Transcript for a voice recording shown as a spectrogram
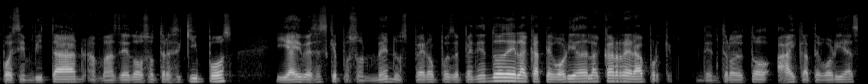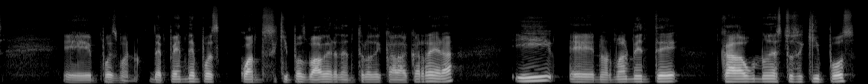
pues invitan a más de dos o tres equipos y hay veces que pues son menos, pero pues dependiendo de la categoría de la carrera, porque dentro de todo hay categorías, eh, pues bueno, depende pues cuántos equipos va a haber dentro de cada carrera y eh, normalmente cada uno de estos equipos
